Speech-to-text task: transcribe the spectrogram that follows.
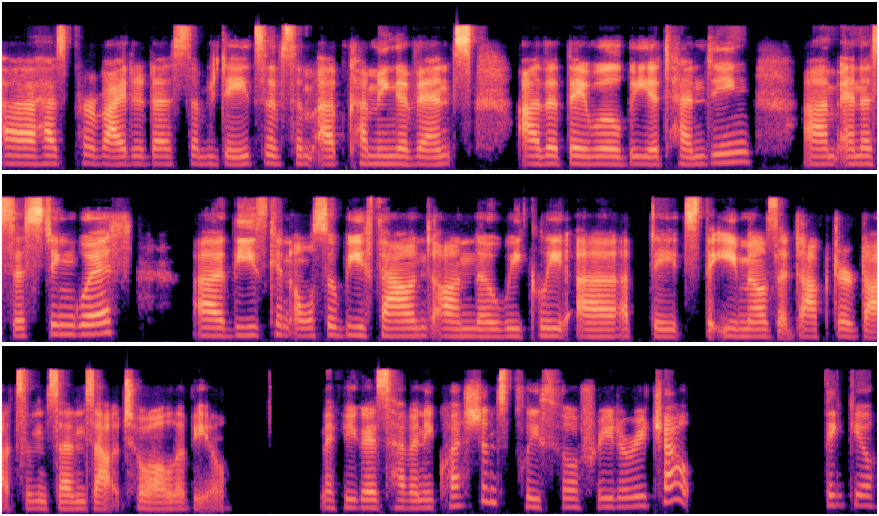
uh, has provided us some dates of some upcoming events uh, that they will be attending um, and assisting with. Uh, these can also be found on the weekly uh, updates, the emails that Dr. Dotson sends out to all of you. And if you guys have any questions, please feel free to reach out. Thank you.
